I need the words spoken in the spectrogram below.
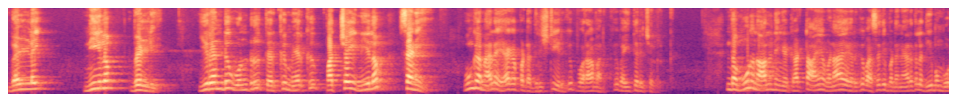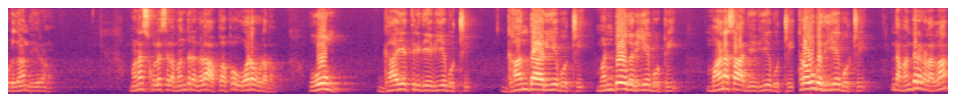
வெள்ளை நீலம் வெள்ளி. இரண்டு ஒன்று தெற்கு மேற்கு பச்சை நீலம் சனி. உங்கள் மேலே ஏகப்பட்ட திருஷ்டி இருக்குது பொறாமல் இருக்குது வைத்தறிச்சல் இருக்குது இந்த மூணு நாள் நீங்கள் கட்டாயம் விநாயகருக்கு வசதிப்பட்ட நேரத்தில் தீபம் போட்டு தான் தீரணும். மனசுக்குள்ளே சில மந்திரங்களை அப்பப்போ ஓட விடணும். ஓம் காயத்ரி தேவியே போற்றி காந்தாரியே போற்றி மண்டோதரியே போற்றி மானசா தேவியே போற்றி திரௌபதியே போற்றி இந்த மந்திரங்களெல்லாம்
